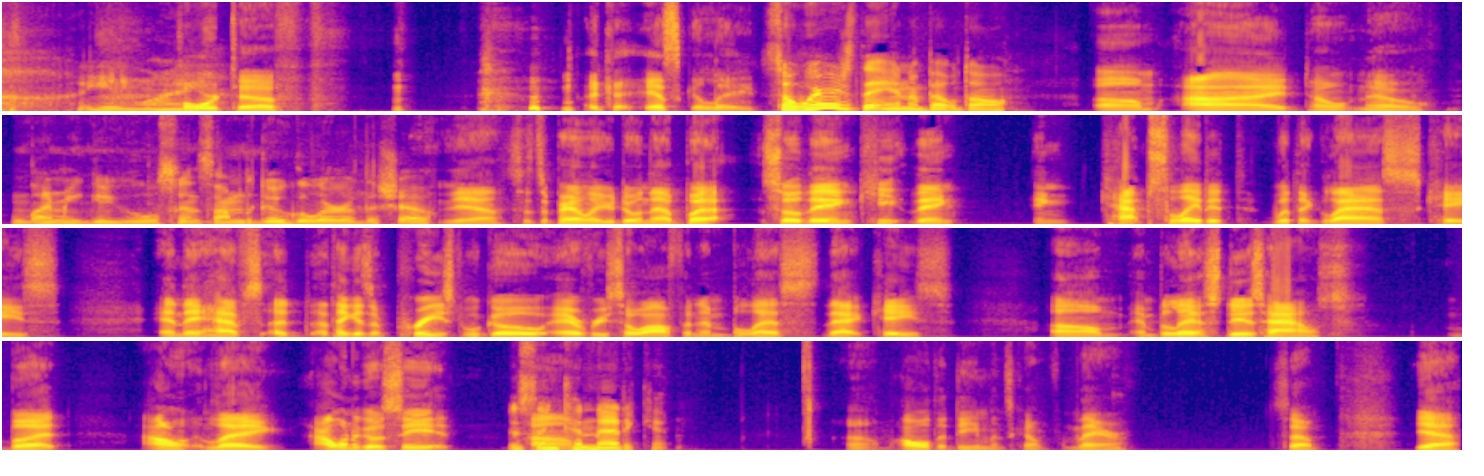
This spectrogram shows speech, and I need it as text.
Anyway. forward tough, like an Escalade. So where's the Annabelle doll? Um, I don't know. Let me Google since I'm the Googler of the show. Yeah, since apparently you're doing that, but so they keep they encapsulate it with a glass case, and they have a, I think it's a priest will go every so often and bless that case, um, and bless this house. But I don't like. I want to go see it. It's in Um, Connecticut. Um, all the demons come from there, so yeah,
